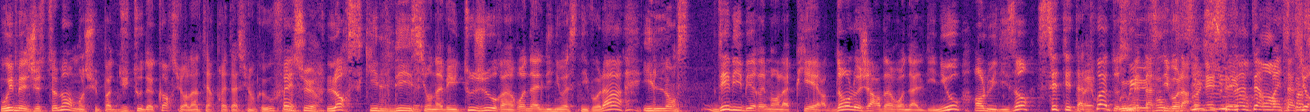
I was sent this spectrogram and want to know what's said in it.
Oui, mais justement, moi je suis pas du tout d'accord sur l'interprétation que vous faites. Bien sûr. Lorsqu'il dit si on avait eu toujours un Ronaldinho à ce niveau-là, il lance délibérément la pierre dans le jardin Ronaldinho en lui disant c'était à toi de se Oui, mettre à ce niveau-là. C'est l'interprétation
